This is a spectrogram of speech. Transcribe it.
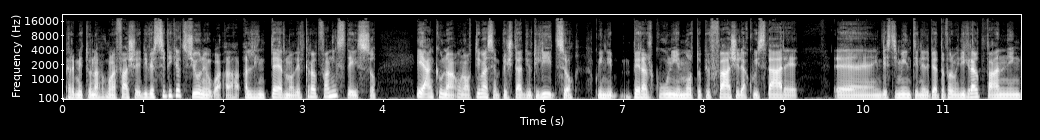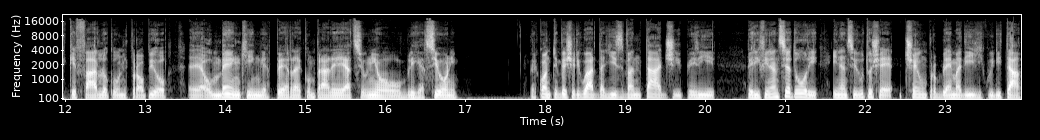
permette una, una, facile diversificazione all'interno del crowdfunding stesso e anche una, un'ottima semplicità di utilizzo, quindi per alcuni è molto più facile acquistare eh, investimenti nelle piattaforme di crowdfunding che farlo con il proprio eh, home banking per comprare azioni o obbligazioni. Per quanto invece riguarda gli svantaggi per i, per i finanziatori, innanzitutto c'è, c'è, un problema di liquidità,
